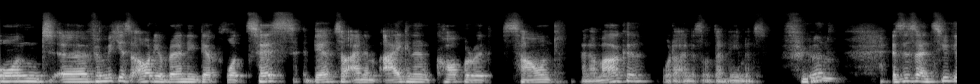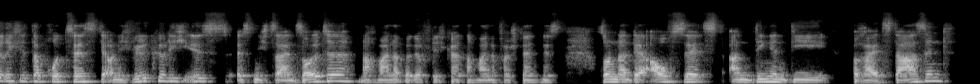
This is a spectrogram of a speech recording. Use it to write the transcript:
Und äh, für mich ist Audio Branding der Prozess, der zu einem eigenen Corporate Sound einer Marke oder eines Unternehmens führt. Mhm. Es ist ein zielgerichteter Prozess, der auch nicht willkürlich ist, es nicht sein sollte, nach meiner Begrifflichkeit, nach meinem Verständnis, sondern der aufsetzt an Dingen, die bereits da sind.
